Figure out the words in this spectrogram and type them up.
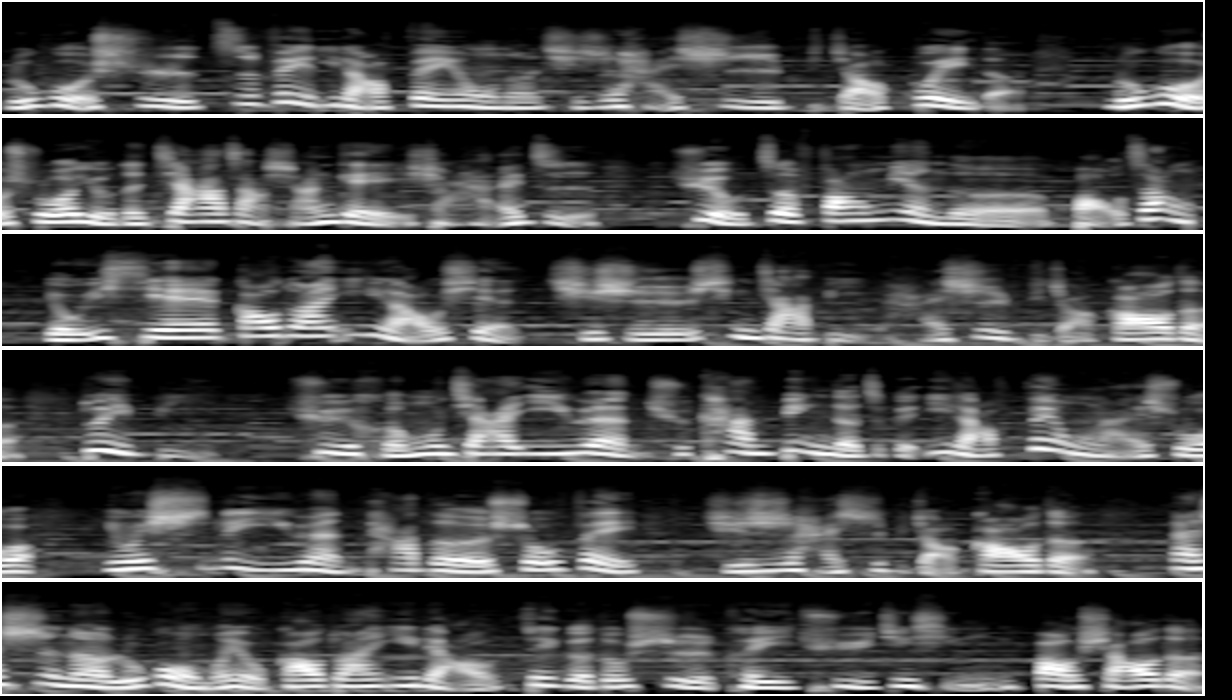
如果是自费医疗费用呢，其实还是比较贵的。如果说有的家长想给小孩子具有这方面的保障，有一些高端医疗险，其实性价比还是比较高的。对比去和睦家医院去看病的这个医疗费用来说，因为私立医院它的收费其实还是比较高的。但是呢，如果我们有高端医疗，这个都是可以去进行报销的，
